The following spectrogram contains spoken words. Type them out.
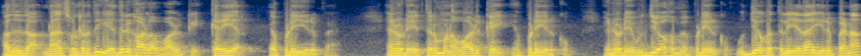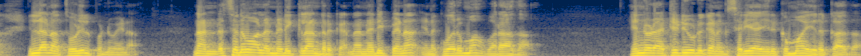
அதுதான். நான் சொல்கிறது எதிர்கால வாழ்க்கை கரியர் எப்படி இருப்பேன்? என்னுடைய திருமண வாழ்க்கை எப்படி இருக்கும்? என்னுடைய உத்தியோகம் எப்படி இருக்கும்? உத்தியோகத்திலேயே தான் இருப்பேனா? இல்லை நான் தொழில் பண்ணுவேனா? நான் சினிமாவில் நடிக்கலான் இருக்கேன். நான் நடிப்பேனா? எனக்கு வருமா? வராதா? என்னோடய அட்டிடியூடுக்கு எனக்கு சரியாக இருக்குமா? இருக்காதா?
